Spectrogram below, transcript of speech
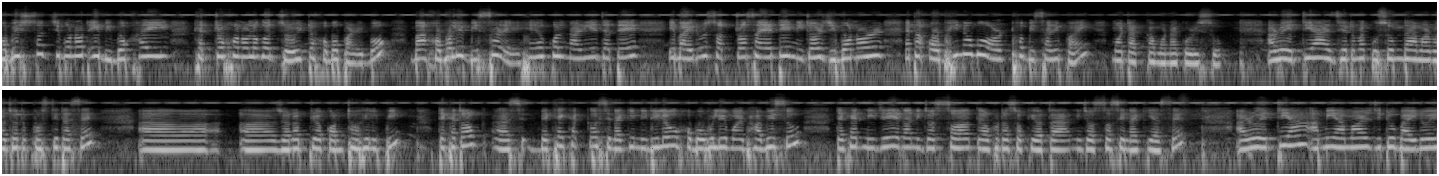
ভৱিষ্যত জীৱনত এই ব্যৱসায়ী ক্ষেত্ৰখনৰ লগত জড়িত হ'ব পাৰিব বা হ'বলৈ বিচাৰে, সেইসকল নাৰীয়ে যাতে এই বাইদেউৰ ছত্ৰ ছত্ৰছায়াতে নিজৰ জীৱনৰ এটা অভিনৱ অৰ্থ বিচাৰি পায়, মই তাক কামনা কৰিছোঁ। আৰু এতিয়া যিহেতু আমাৰ কুসুম দা আমাৰ মাজত উপস্থিত আছে জনপ্ৰিয় কণ্ঠশিল্পী, তেখেতক বিশেষকৈ চিনাকি নিদিলেও হ'ব বুলি মই ভাবিছোঁ। তেখেত নিজেই এটা নিজস্ব তেখেতৰ স্বকীয়তা, নিজস্ব চিনাকি আছে। আৰু এতিয়া আমি আমাৰ যিটো বাইদেৱে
